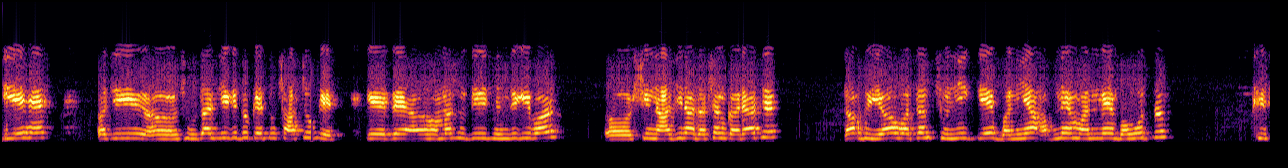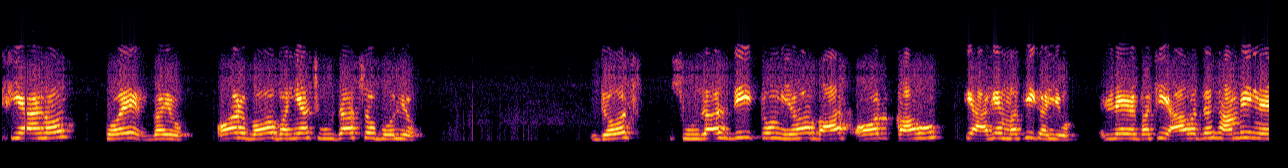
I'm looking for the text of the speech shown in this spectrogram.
કીએ હે, પછી સુતાજી કીધું કે તું સાચું કે કે તે હમણાં સુધી જિંદગી ભર શ્રી નાથજીના દર્શન કર્યા છે? તબ યહ વચન સુની કે બન્યા અપને મન મેં બહુત खिसियानो हो गयो और वह बनिया सूरदास से बोलियो जो सूरदास जी तुम यह बात और कहूँ કે આગે મતી કહ્યું એટલે પછી આ વચન સાંભળીને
